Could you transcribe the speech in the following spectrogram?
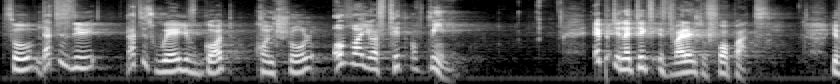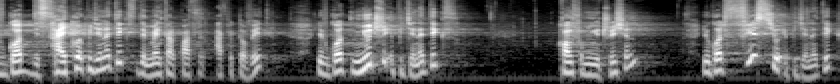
So that is, the, that is where you've got control over your state of being. Epigenetics is divided into four parts. You've got the psychoepigenetics, the mental aspect of it. You've got nutri-epigenetics, comes from nutrition. You've got physio-epigenetics,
